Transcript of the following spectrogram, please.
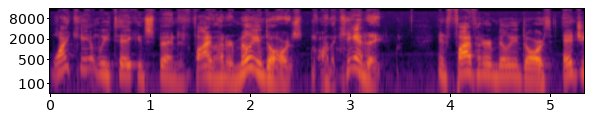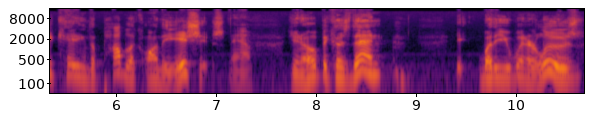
Why can't we take and spend $500 million on the candidate and $500 million educating the public on the issues? Yeah. You know, because then, whether you win or lose,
